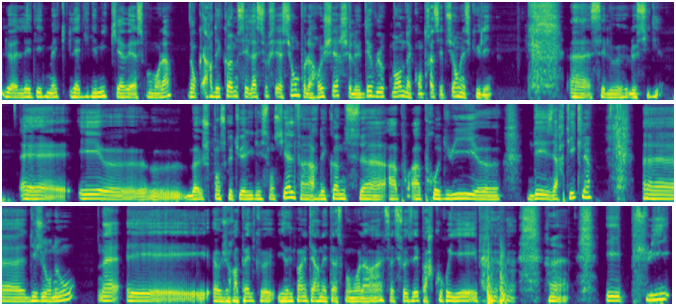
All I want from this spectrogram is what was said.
la, la, dynamique, la dynamique qu'il y avait à ce moment-là. Donc Ardecom, c'est l'association pour la recherche et le développement de la contraception masculine. Euh, c'est le, le sigle. Euh, et euh, bah, je pense que tu as dit l'essentiel. Enfin, Ardecoms a, produit des articles, des journaux. Et je rappelle qu'il n'y avait pas Internet à ce moment-là, hein, ça se faisait par courrier. Et puis,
